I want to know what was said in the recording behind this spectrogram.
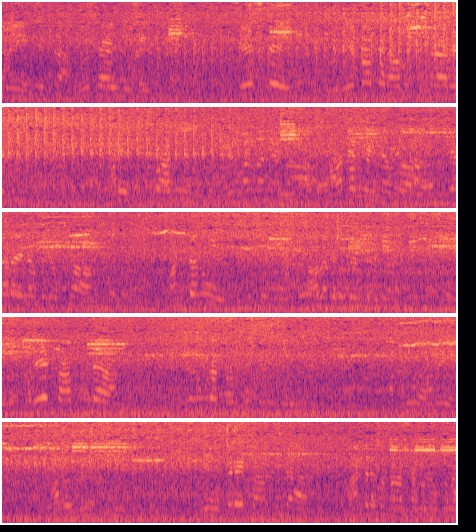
వ్యవసాయం చేసి చేస్తే రేపాక రామచంద్రారెడ్డి అనే విశ్వాన్ని రాజకీయ యొక్క పంటను కాలబెట్టడం జరిగింది. అదే కాకుండా ఇల్లు కూడా తొలగించడం జరిగింది. అప్పుడు ఆమె ఆలోచించి నేను ఒక్కడే కాకుండా ఆంధ్ర మహాసభ లోపల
